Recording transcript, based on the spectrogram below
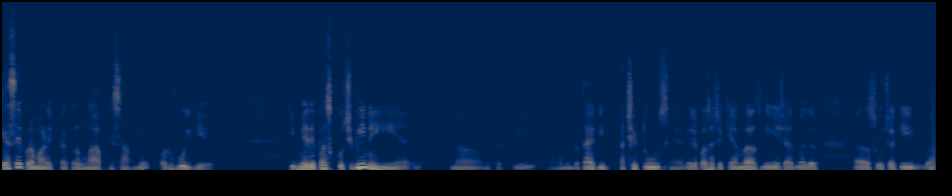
कैसे प्रमाणिकता करूँगा आपके सामने? और वो ये कि मेरे पास कुछ भी नहीं है, ना मतलब कि मैंने बताया कि अच्छे टूल्स हैं मेरे पास अच्छे कैमरास नहीं है शायद मैं अगर आ, सोचा कि आ,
